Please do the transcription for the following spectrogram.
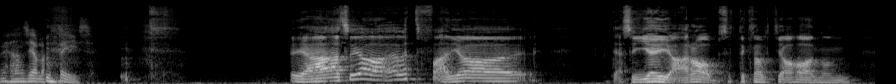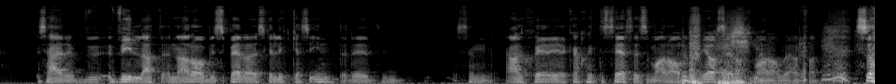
Med hans jävla face. Ja, alltså jag, jag vet fan, jag... Alltså jag är ju arab så det är klart att jag har någon så här vill att en arabisk spelare ska lyckas inte. Det, sen Algerier kanske inte ser sig som araber, men jag ser dem som araber i alla fall. Så,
